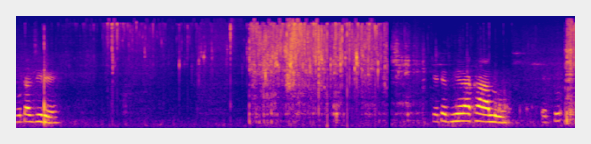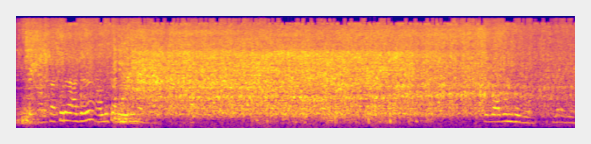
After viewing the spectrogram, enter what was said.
গোটা জিরে। কেটে ধুয়ে রাখা আলু। একটু হালকা করে আগে আলুটা ভেজে নেব লবণ দেবো, লবণ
